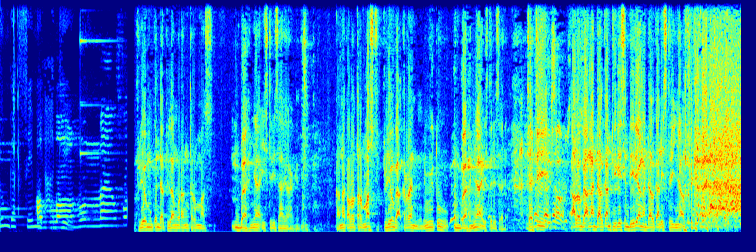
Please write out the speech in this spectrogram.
Tunggak Semi AG. اللهم صل beliau mungkin tidak bilang orang termas mbahnya istri saya gitu karena kalau termas beliau nggak keren itu mbahnya istri saya jadi kalau nggak ngandalkan diri sendiri yang ngandalkan istrinya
